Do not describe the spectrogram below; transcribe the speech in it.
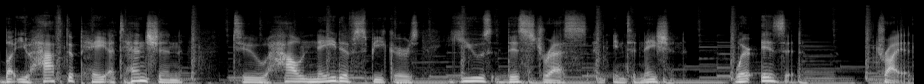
But you have to pay attention to how native speakers use this stress and intonation. Where is it? Try it.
